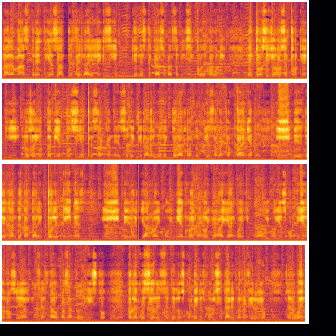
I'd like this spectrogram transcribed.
nada más tres días antes de la elección, que en este caso va a ser el 5 de junio. Entonces yo no sé por qué aquí los ayuntamientos siempre sacan eso de que la veda electoral cuando empieza la campaña y eh, dejan de mandar en boletines y eh, ya no hay movimiento, no hay, no, hay algo ahí muy, muy escondido, no sé, alguien se ha estado pasando de listo por las cuestiones de los convenios publicitarios, me refiero yo, pero bueno,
